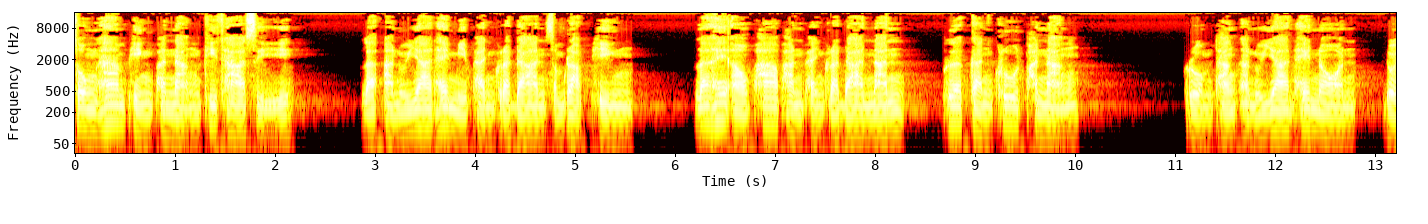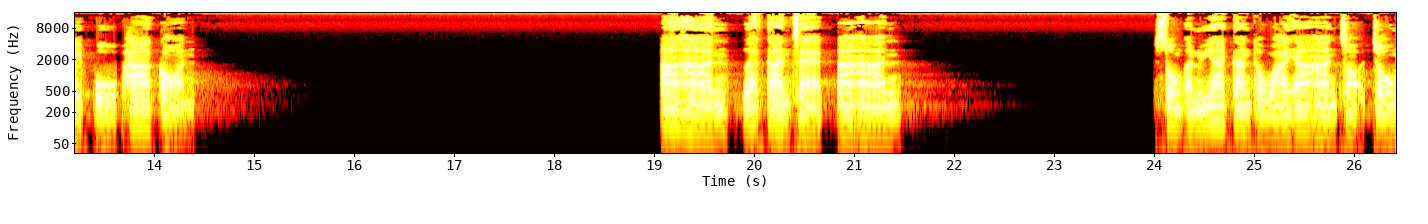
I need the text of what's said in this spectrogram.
ทรงห้ามพิงผนังที่ทาสี และอนุญาตให้มีแผ่นกระดานสำหรับพิง และให้เอาผ้าพันแผ่นกระดานนั้น เพื่อกันครูดผนัง รวมทั้งอนุญาตให้นอนโดยปูผ้าก่อน อาหารและการแจกอาหาร ทรงอนุญาตการถวายอาหารเจาะจง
